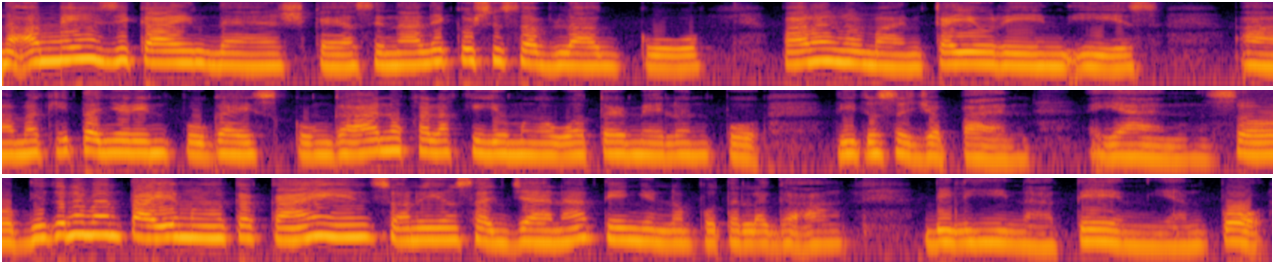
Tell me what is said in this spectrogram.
na-amaze si kindness, kaya sinali ko siya sa vlog ko, para naman kayo rin is ah, makita nyo rin po guys kung gaano kalaki yung mga watermelon po dito sa Japan. Ayan. So, dito naman tayo mga kakain. So, ano yung sadya natin? Yun lang po talaga ang bilihin natin. Yan po.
